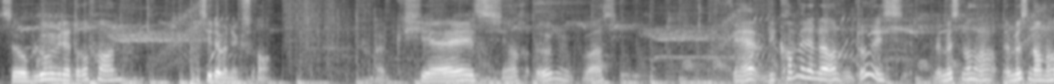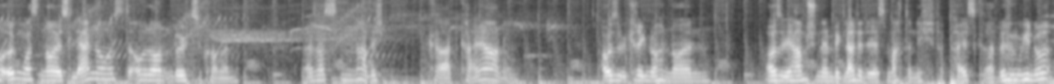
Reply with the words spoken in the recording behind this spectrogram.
So, Blume wieder draufhauen. Passiert aber nichts. Oh. Okay, ist hier noch irgendwas? Hä, wie kommen wir denn da unten durch? Wir müssen noch, wir müssen auch noch irgendwas Neues lernen, um, da unten durchzukommen. Ansonsten habe ich gerade keine Ahnung. Außer wir kriegen noch einen neuen. Außer wir haben schon einen Begleiter, der das macht und ich verpeil's gerade irgendwie nur.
